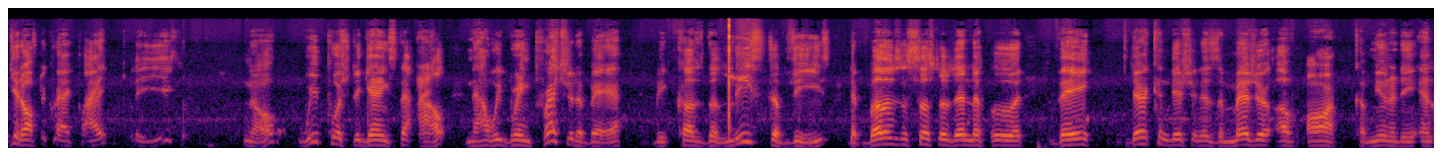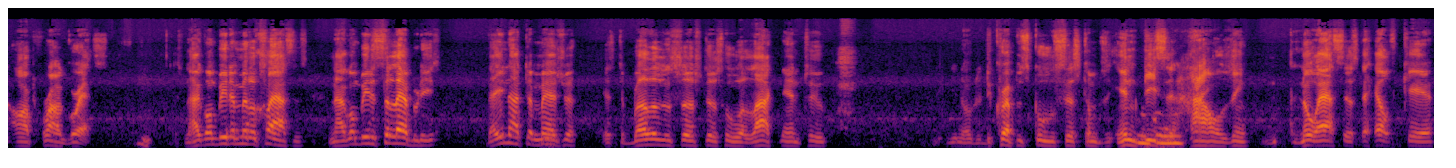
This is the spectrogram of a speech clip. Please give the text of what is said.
get off the crack pipe, please. No, we push the gangster out. Now we bring pressure to bear because the least of these, the brothers and sisters in the hood, they their condition is a measure of our community and our progress. It's not going to be the middle classes, not going to be the celebrities. They not the measure. It's the brothers and sisters who are locked into, you know, the decrepit school systems, indecent mm-hmm. housing, no access to health care,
